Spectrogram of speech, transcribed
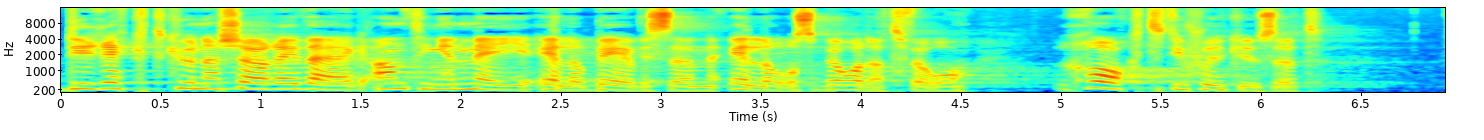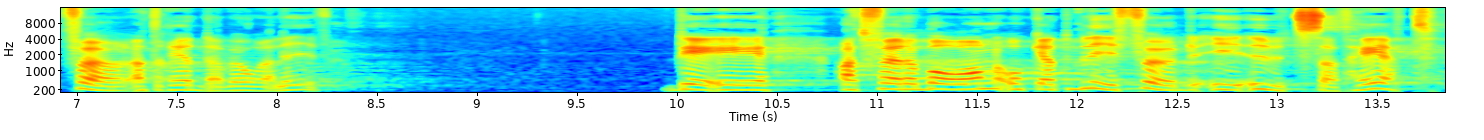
direkt kunna köra iväg antingen mig eller bebisen eller oss båda två rakt till sjukhuset för att rädda våra liv. Det är att föda barn och att bli född i utsatthet.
